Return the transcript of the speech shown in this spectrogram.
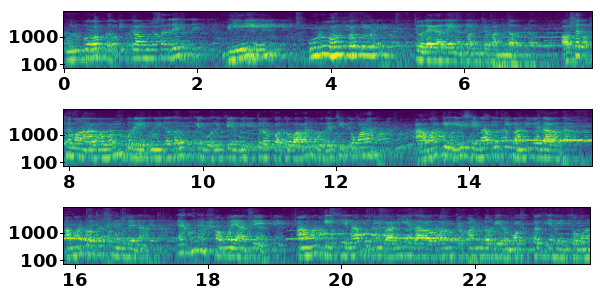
পূর্ব প্রতিজ্ঞা অনুসারে ভীম উরুভঙ্গ করলেন। চলে গেলেন পঞ্চপাণ্ডব। অশ্বত্থমা আগমন করে দুর্যোধনকে বলছে মিত্র কতবার বলেছি তোমার আমাকে সেনাপতি বানিয়ে দাও আমার কথা শুনলে না, এখনও সময় আছে আমাকে সেনাপতি বানিয়ে দাও, পঞ্চপাণ্ডবের মস্তক এনে তোমার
